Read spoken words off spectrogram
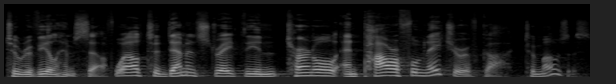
to reveal Himself? Well, to demonstrate the internal and powerful nature of God to Moses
